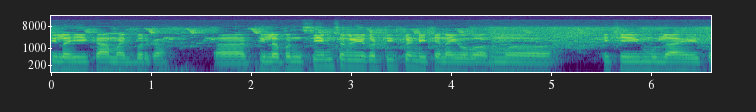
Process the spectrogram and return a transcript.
तिलाही काम आहेत बरं का. तिला पण सेम सगळीकडे तीच कंडिशन आहे बाबा. म तिची मुलं आहेत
